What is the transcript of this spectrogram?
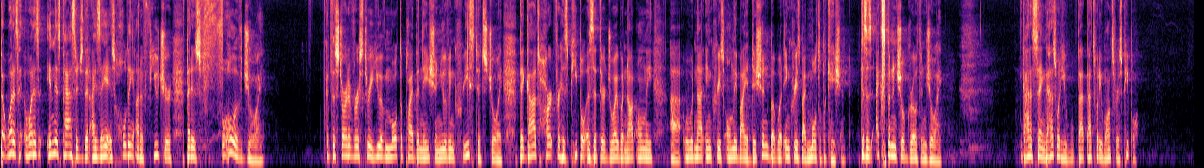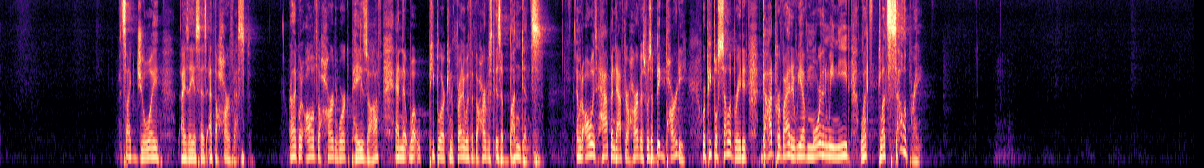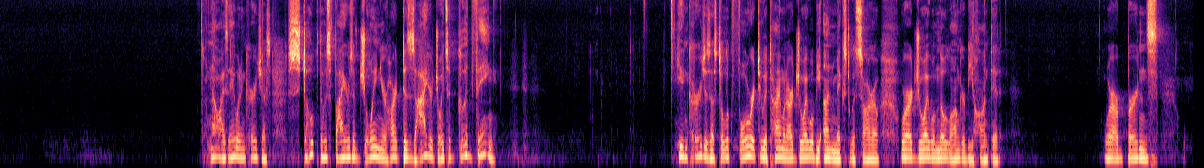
But what is, what is in this passage that Isaiah is holding out a future that is full of joy. At the start of verse 3, you have multiplied the nation, you have increased its joy. That God's heart for his people is that their joy would not only uh, would not increase only by addition, but would increase by multiplication. This is exponential growth in joy. God is saying that is what he, that, that's what he wants for his people. It's like joy, Isaiah says, at the harvest. Right? Like when all of the hard work pays off, and that what people are confronted with at the harvest is abundance. And what always happened after harvest was a big party where people celebrated. God provided. We have more than we need. Let's, let's celebrate. No, Isaiah would encourage us stoke those fires of joy in your heart. Desire joy, it's a good thing. He encourages us to look forward to a time when our joy will be unmixed with sorrow, where our joy will no longer be haunted, where our burdens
